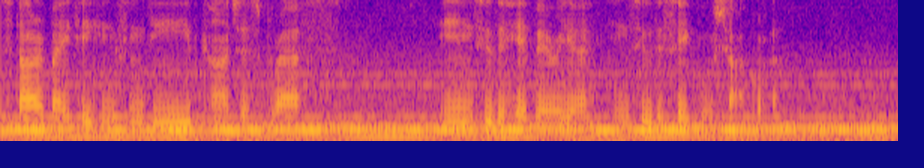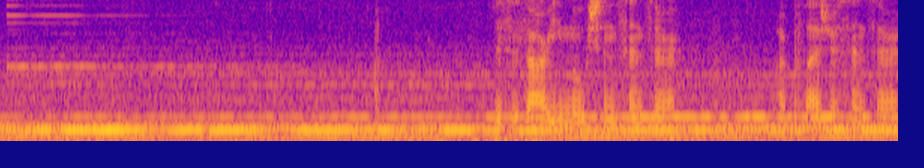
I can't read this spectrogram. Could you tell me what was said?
Start by taking some deep conscious breaths into the hip area, into the sacral chakra. This is our emotion center, our pleasure center.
